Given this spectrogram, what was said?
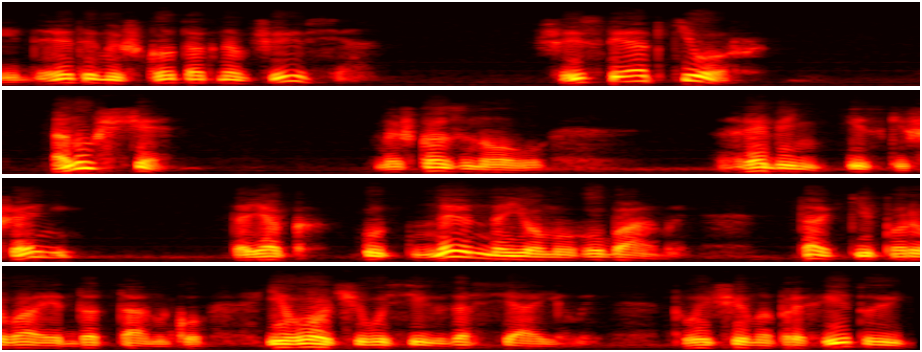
І де ти, Мишко, так навчився? Чистий актер. А ну ще. Мишко знову. Гребінь із кишені, та як утне на йому губами, так і пориває до танку, і очі в усіх засяяли, плечима прихитують,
